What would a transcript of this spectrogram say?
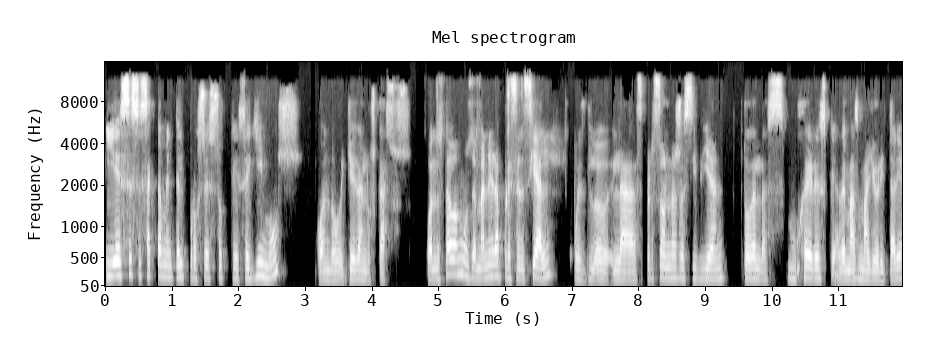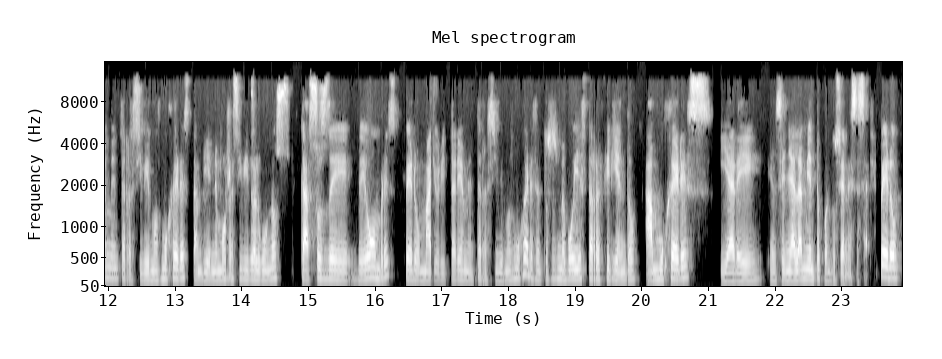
Y ese es exactamente el proceso que seguimos cuando llegan los casos. Cuando estábamos de manera presencial, pues las personas recibían todas las mujeres, que además mayoritariamente recibimos mujeres, también hemos recibido algunos casos de, de hombres, pero mayoritariamente recibimos mujeres. Entonces me voy a estar refiriendo a mujeres y haré el señalamiento cuando sea necesario. Pero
